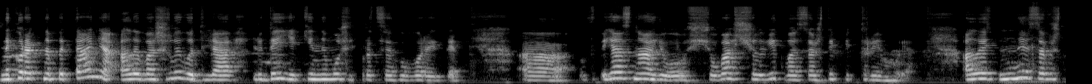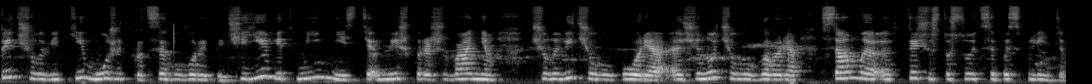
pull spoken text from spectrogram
некоректне питання, але важливо для людей, які не можуть про це говорити. Я знаю, що ваш чоловік вас завжди підтримує, але не завжди чоловіки можуть про це говорити. Чи є відмінність між переживанням чоловічого горя, жіночого горя, саме те, що стосується безпліддя?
